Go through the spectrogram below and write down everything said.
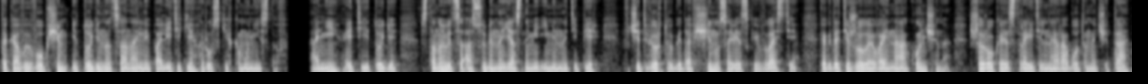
Таковы в общем итоги национальной политики русских коммунистов. Они, эти итоги, становятся особенно ясными именно теперь, в четвёртую годовщину советской власти, когда тяжёлая война окончена, широкая строительная работа начата,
